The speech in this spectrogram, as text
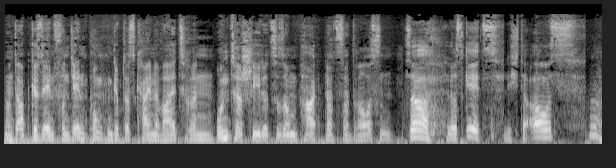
Und abgesehen von den Punkten gibt es keine weiteren Unterschiede zu so einem Parkplatz da draußen. So, los geht's. Lichter aus. Ah.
